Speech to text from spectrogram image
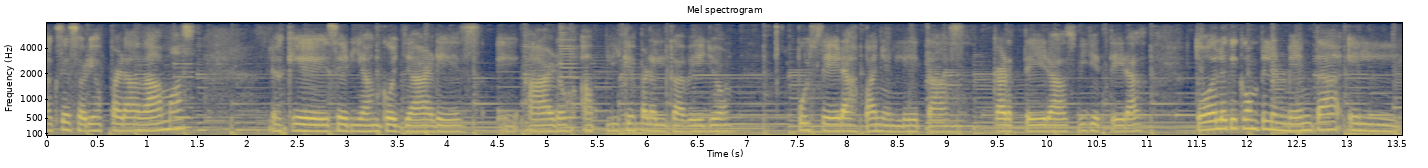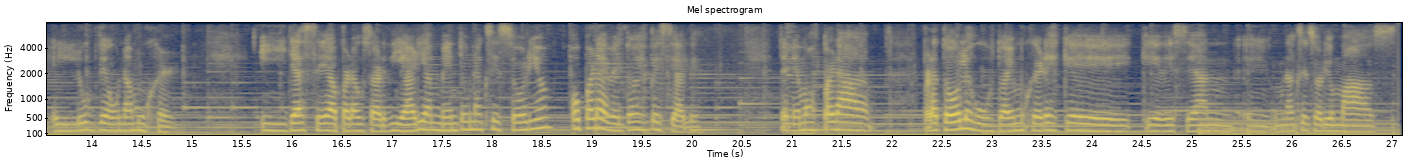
accesorios para damas, los que serían collares, eh, aros, apliques para el cabello, pulseras, pañoletas, carteras, billeteras, todo lo que complementa el, el look de una mujer y ya sea para usar diariamente un accesorio o para eventos especiales. Tenemos para, para todos los gustos. Hay mujeres que, que desean eh, un accesorio más,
